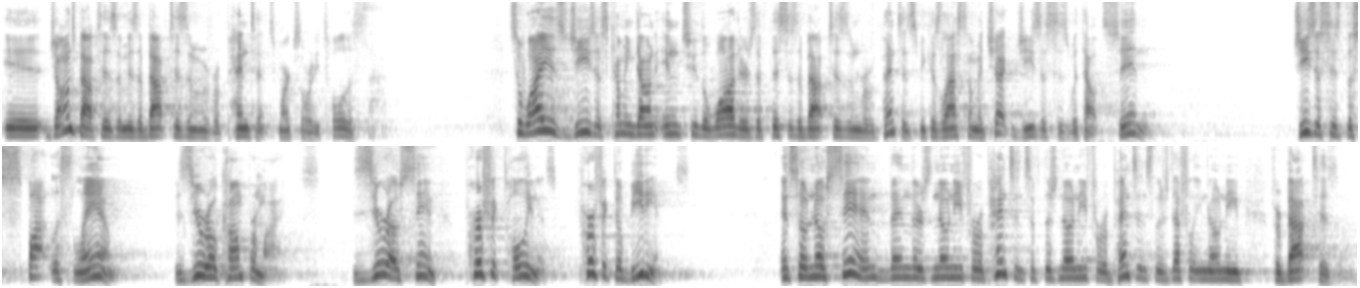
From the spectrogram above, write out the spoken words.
is, John's baptism is a baptism of repentance. Mark's already told us that. So, why is Jesus coming down into the waters if this is a baptism of repentance? Because last time I checked, Jesus is without sin. Jesus is the spotless lamb, zero compromise, zero sin, perfect holiness, perfect obedience. And so, no sin, then there's no need for repentance. If there's no need for repentance, there's definitely no need for baptism.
